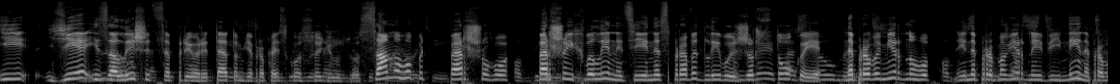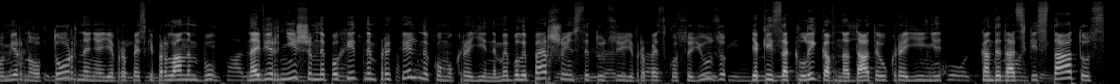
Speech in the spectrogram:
і є і залишиться пріоритетом Європейського союзу. з самого першого першої хвилини цієї несправедливої, жорстокої, неправомірного і неправомірної війни, неправомірного вторгнення. Європейський парламент був найвірнішим непохитним прихильником України. Ми були першою інституцією Європейського союзу, який закликав надати Україні кандидатський статус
